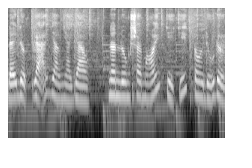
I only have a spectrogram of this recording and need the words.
để được gả vào nhà giàu, nên luôn soi mói chỉ chiết tôi đủ đường.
